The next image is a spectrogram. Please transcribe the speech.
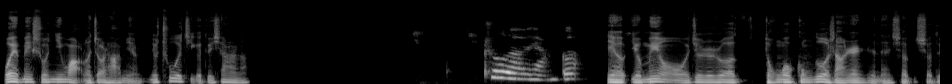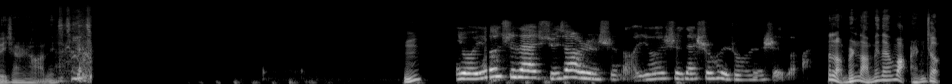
我也没说你网络叫啥名，你就处过几个对象了？处了两个。有有没有就是说通过工作上认识的小小对象啥的？嗯，有一个是在学校认识的，一个是在社会中认识的。那老妹儿咋没在网上整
